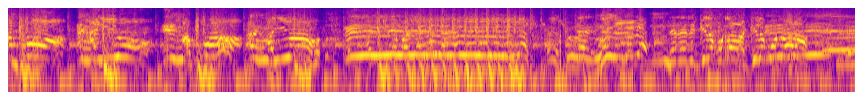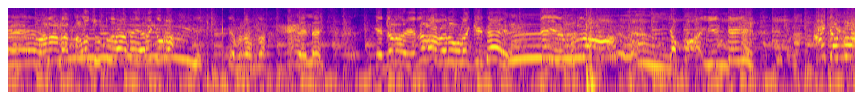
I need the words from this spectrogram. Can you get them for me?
அப்பா ஐயோ அப்பா ஐயோ கீழே போடுறா கீழே போடுறா வேணாடா தலை சுத்துறா இறங்கி விடா என்னடா என்னடா வேணும் உனக்கு டேய் டேய் அப்பா டேய் ஐயப்பா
